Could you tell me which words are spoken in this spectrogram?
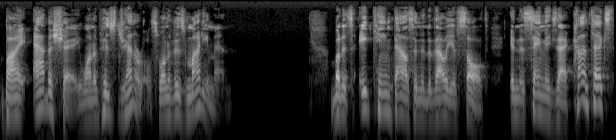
by Abishai, one of his generals, one of his mighty men. But it's 18,000 in the Valley of Salt in the same exact context.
